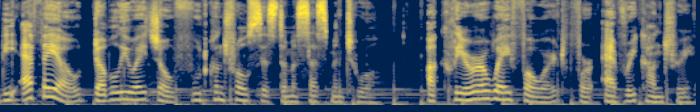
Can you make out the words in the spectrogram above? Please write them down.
The FAO WHO Food Control System Assessment Tool, a clearer way forward for every country.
